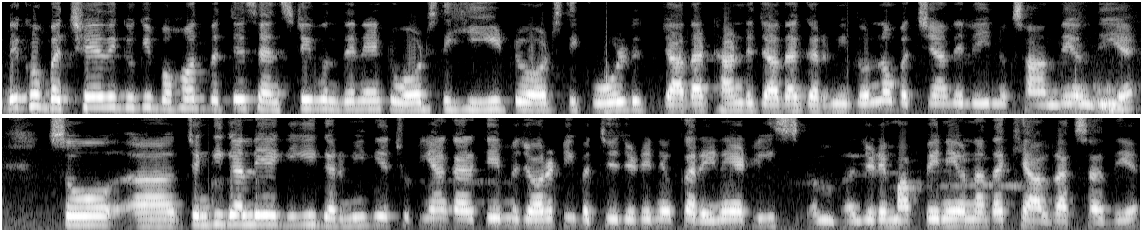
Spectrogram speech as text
ਦੇਖੋ, ਬੱਚੇ ਦੇ ਕਿਉਂਕਿ ਬਹੁਤ ਬੱਚੇ ਸੈਂਸਿਟਿਵ ਹੁੰਦੇ ਨੇ towards the heat towards the cold ਜ਼ਿਆਦਾ ਠੰਡ, ਜ਼ਿਆਦਾ ਗਰਮੀ, ਦੋਨੋਂ ਬੱਚਿਆਂ ਦੇ ਲਈ ਨੁਕਸਾਨਦੇਹ ਹੁੰਦੀ ਹੈ। ਸੋ ਚੰਗੀ ਗੱਲ ਇਹ ਹੈਗੀ ਕਿ ਗਰਮੀ ਦੀਆਂ ਛੁੱਟੀਆਂ ਕਰਕੇ ਮੈਜੋਰਿਟੀ ਬੱਚੇ ਜਿਹੜੇ ਨੇ ਉਹ ਘਰੇ ਨੇ ਐਟਲੀਸਟ ਜਿਹੜੇ ਮਾਪੇ ਨੇ ਉਹਨਾਂ ਦਾ ਖਿਆਲ ਰੱਖ ਸਕਦੇ ਆ।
